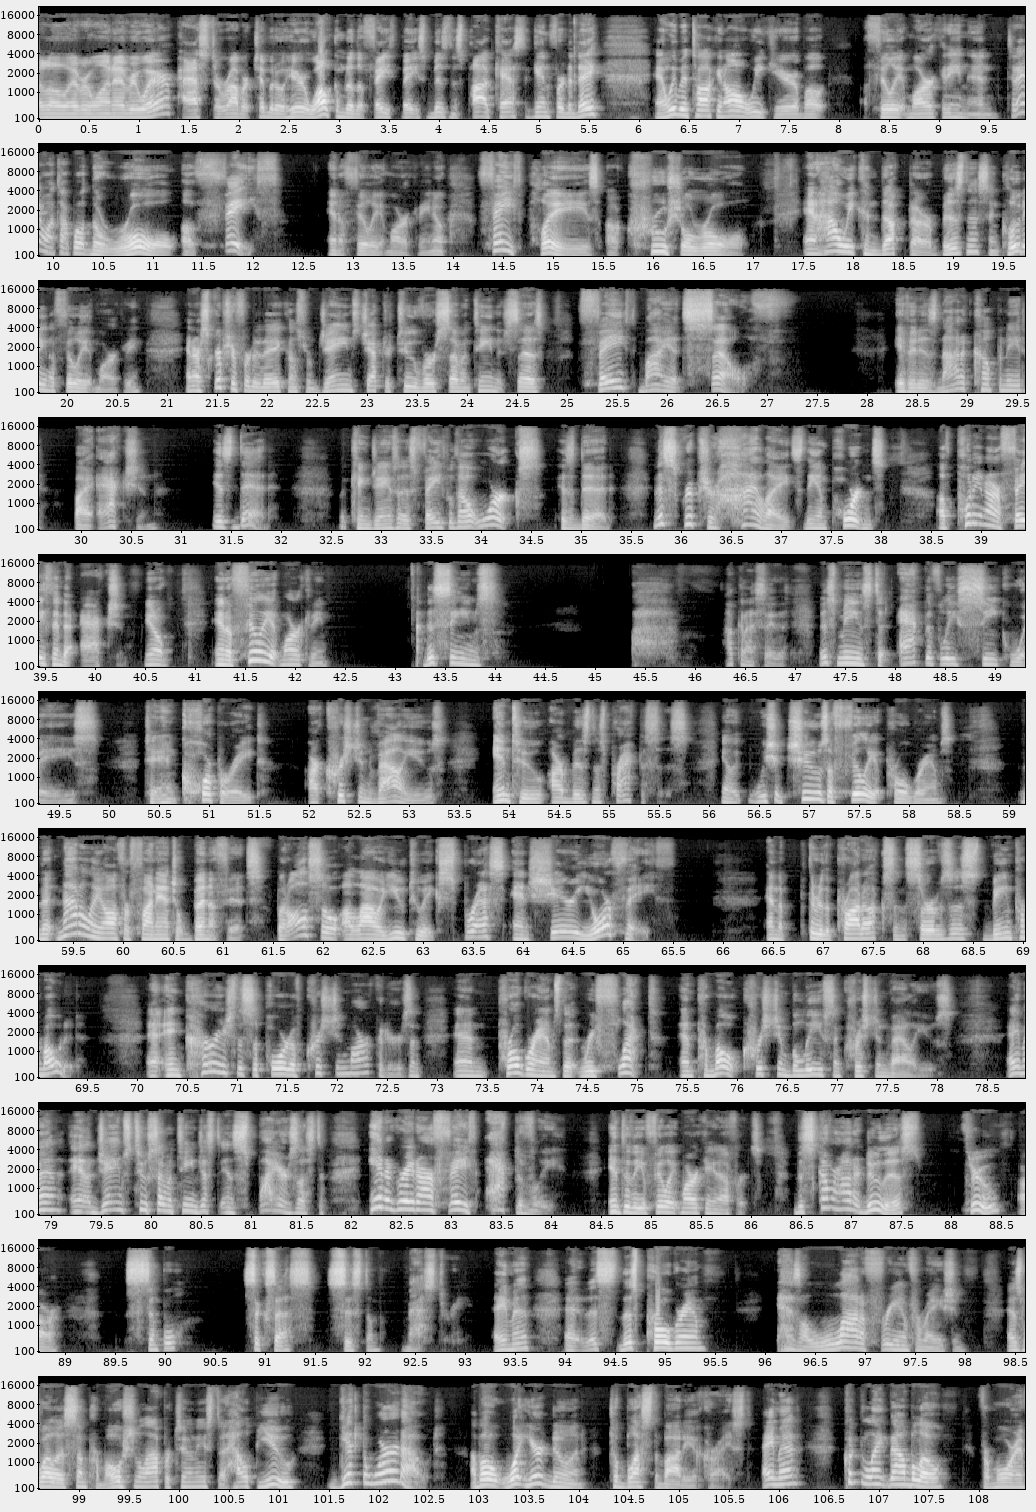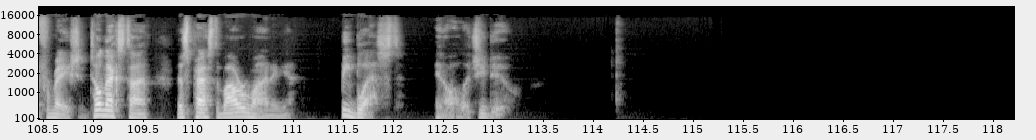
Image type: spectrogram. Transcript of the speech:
Hello, everyone, everywhere. Pastor Robert Thibodeau here. Welcome to the Faith Based Business Podcast again for today. And we've been talking all week here about affiliate marketing. And today I want to talk about the role of faith in affiliate marketing. You know, faith plays a crucial role in how we conduct our business, including affiliate marketing. And our scripture for today comes from James chapter 2, verse 17. It says, Faith by itself, if it is not accompanied by action is dead. But King James says faith without works is dead. This scripture highlights the importance of putting our faith into action. You know, in affiliate marketing, this seems, how can I say this? This means to actively seek ways to incorporate our Christian values into our business practices. You know, we should choose affiliate programs that not only offer financial benefits, but also allow you to express and share your faith and the, through the products and services being promoted. encourage the support of Christian marketers and, and programs that reflect and promote Christian beliefs and Christian values. Amen. And James 2:17 just inspires us to integrate our faith actively into the affiliate marketing efforts. Discover how to do this through our simple success system mastery. Amen. Uh, this this program has a lot of free information as well as some promotional opportunities to help you get the word out about what you're doing to bless the body of Christ. Amen. Click the link down below for more information. Till next time, this Pastor Bob reminding you, be blessed in all that you do.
